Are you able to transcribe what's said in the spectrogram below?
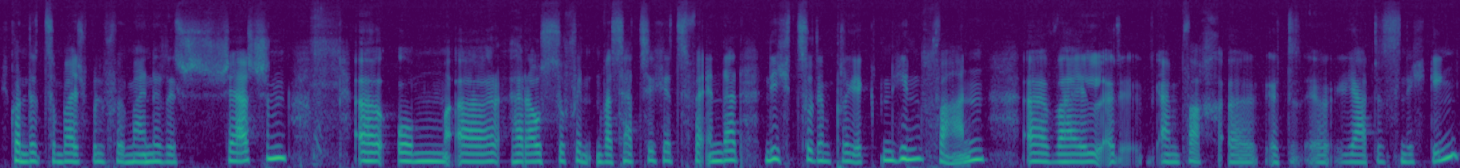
Ich konnte zum Beispiel für meine Recherchen, äh, um äh, herauszufinden, was hat sich jetzt verändert, nicht zu den Projekten hinfahren, äh, weil äh, einfach äh, äh, ja das nicht ging.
